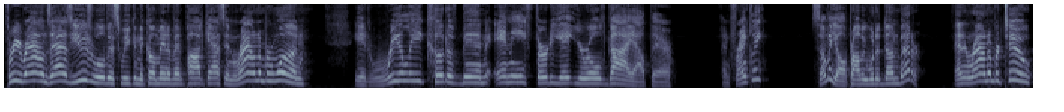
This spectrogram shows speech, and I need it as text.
Three rounds as usual this week in the co-main event podcast. In round number one, it really could have been any 38 year old guy out there. And frankly, some of y'all probably would have done better. And in round number two,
